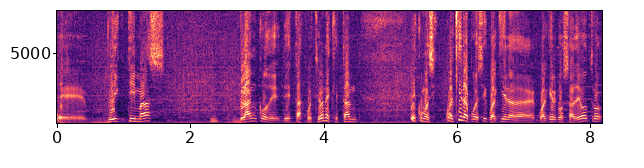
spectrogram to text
eh, víctimas blanco de, de estas cuestiones que están... Es como decir, cualquiera puede decir cualquiera, cualquier cosa de otro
